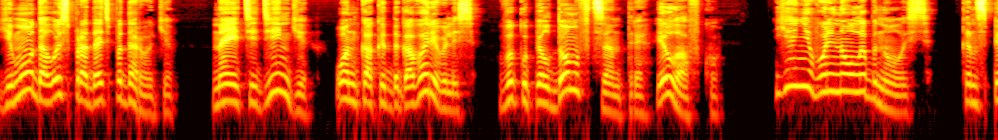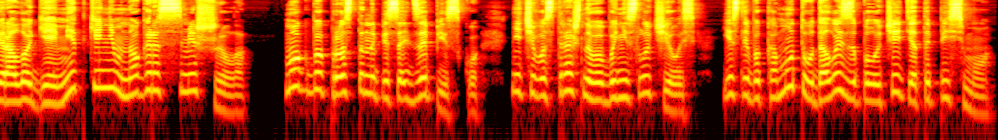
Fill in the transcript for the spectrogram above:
ему удалось продать по дороге. На эти деньги он, как и договаривались, выкупил дом в центре и лавку. Я невольно улыбнулась. Конспирология Митки немного рассмешила. Мог бы просто написать записку. Ничего страшного бы не случилось, если бы кому-то удалось заполучить это письмо.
